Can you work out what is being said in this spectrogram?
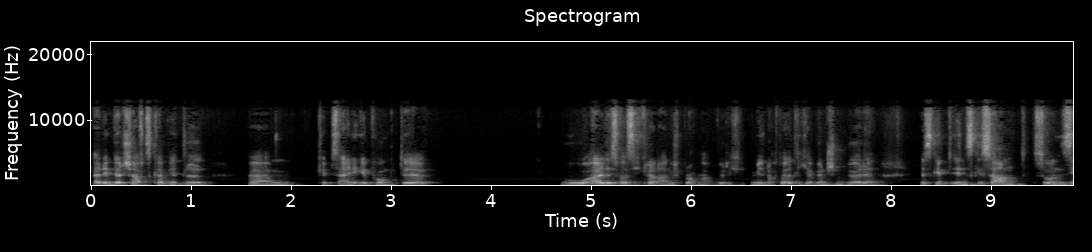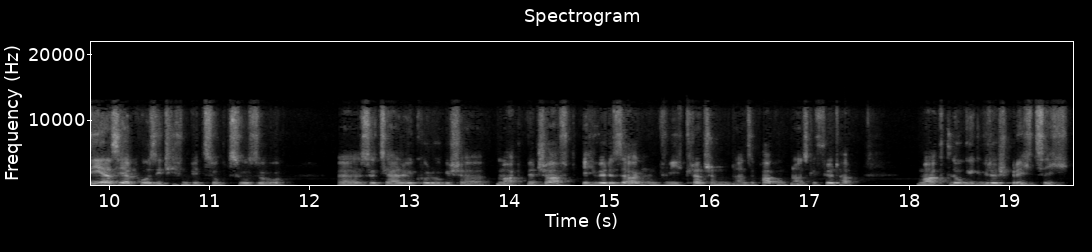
bei dem Wirtschaftskapitel ähm, gibt es einige Punkte, wo all das, was ich gerade angesprochen habe, würde ich mir noch deutlicher wünschen würde. Es gibt insgesamt so einen sehr, sehr positiven Bezug zu so äh, sozial-ökologischer Marktwirtschaft. Ich würde sagen, wie ich gerade schon an so ein paar Punkten ausgeführt habe, Marktlogik widerspricht sich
